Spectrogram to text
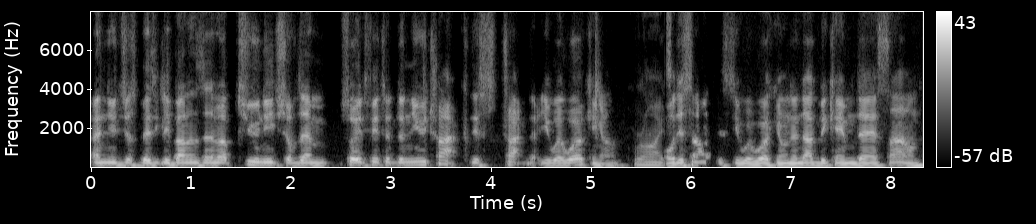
and you just basically balance them up, tune each of them so it fitted the new track, this track that you were working on, Right. or this artist you were working on, and that became their sound.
